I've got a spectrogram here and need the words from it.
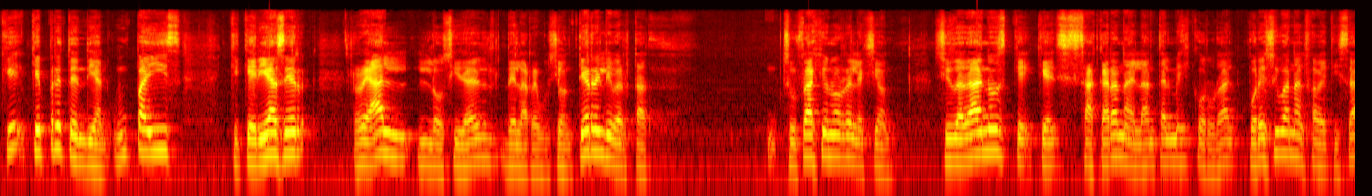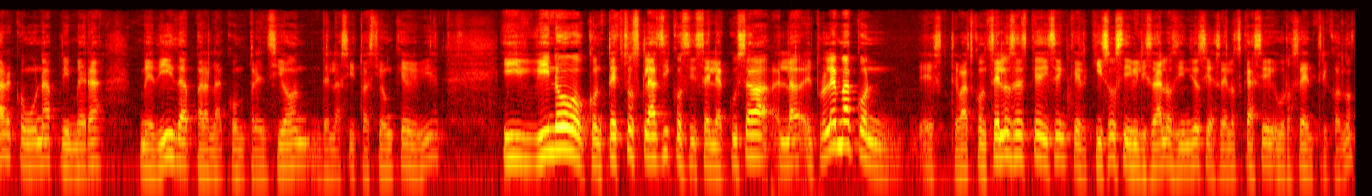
¿qué, ¿qué pretendían? Un país que quería hacer real los ideales de la revolución, tierra y libertad, sufragio no reelección, ciudadanos que, sacaran adelante al México rural. Por eso iban a alfabetizar como una primera medida para la comprensión de la situación que vivían. Y vino con textos clásicos y se le acusa, el problema con este, Vasconcelos es que dicen que quiso civilizar a los indios y hacerlos casi eurocéntricos, ¿no?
